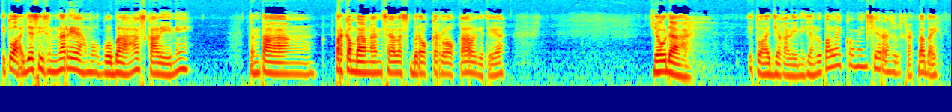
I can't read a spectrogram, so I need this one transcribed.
itu aja sih sebenarnya yang mau gue bahas kali ini tentang perkembangan sales broker lokal gitu ya ya udah itu aja kali ini. Jangan lupa like, comment, share, dan subscribe. Bye-bye.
